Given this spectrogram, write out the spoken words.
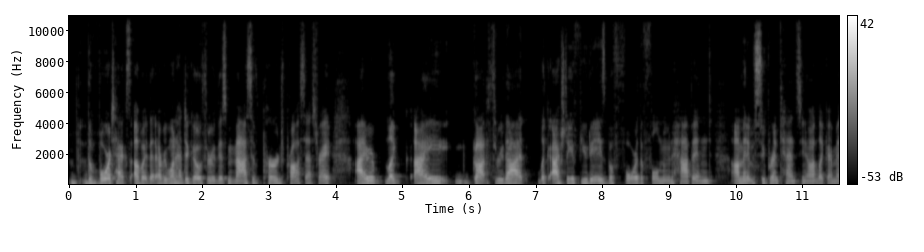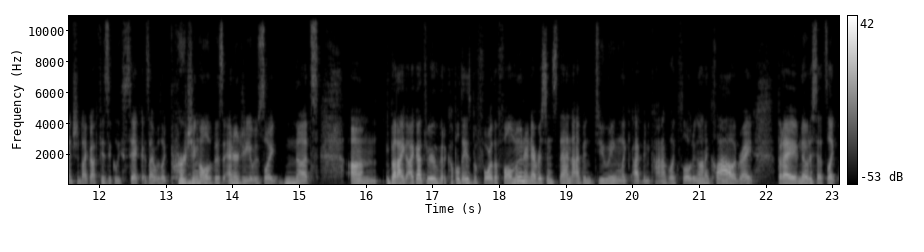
the vortex of it that everyone had to go through this massive purge process, right? I like I got through that like actually a few days before the full moon happened. Um and it was super intense, you know, like I mentioned I got physically sick as I was like purging all of this energy. It was like nuts. Um but I, I got through it a couple days before the full moon and ever since then I've been doing like I've been kind of like floating on a cloud, right? But I noticed that's like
